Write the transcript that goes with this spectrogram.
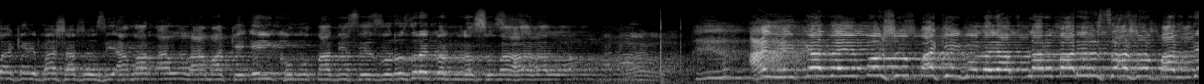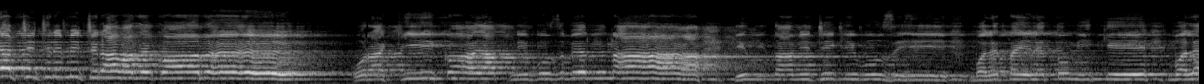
পাখির ভাষা বুঝি, আমার আল্লাহ আমাকে এই ক্ষমতা দিছে, জোরে জোরে কন্যা সুবাহান আল্লাহ আজকাল পশু পাখি গুলো আপনার বাড়ির চাষ পাশ দিয়ে চিচির মিচির আওয়াজে করে। ওরা কি কয় আপনি বুঝবেন না, কিন্তু আমি ঠিকই বুঝি। বলে তাইলে তুমি কে? বলে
